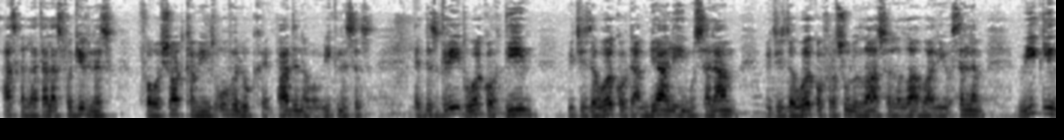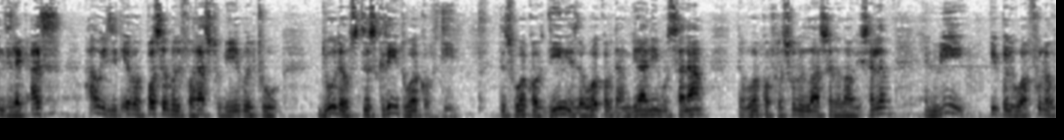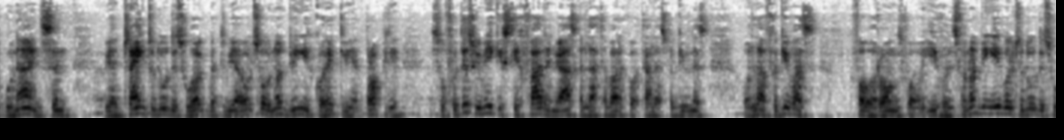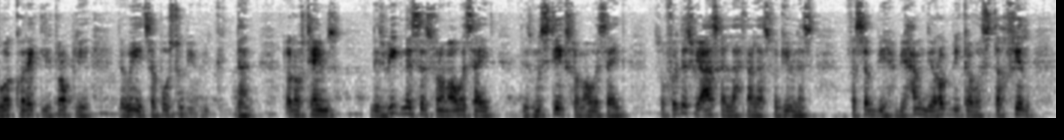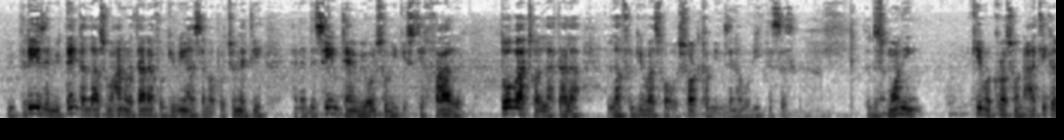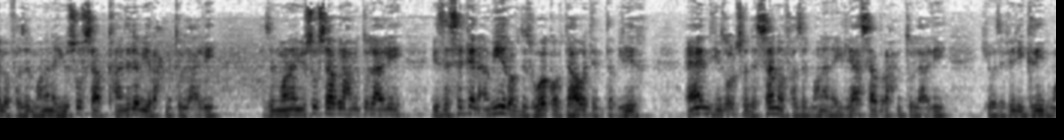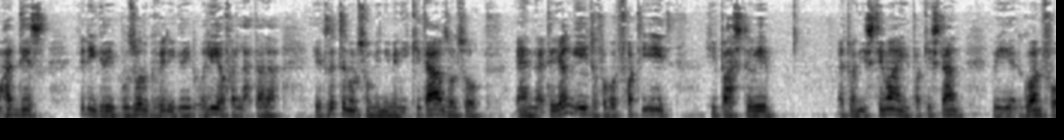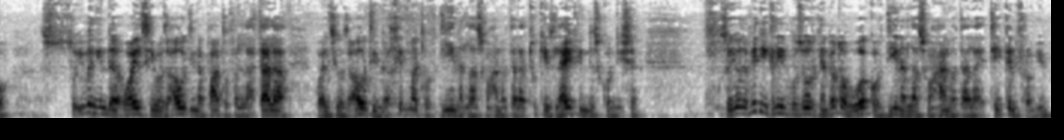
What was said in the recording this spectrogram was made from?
Ask Allah Ta'ala's forgiveness for our shortcomings, overlook and pardon our weaknesses. That this great work of deen, which is the work of the Anbiya alayhi salam, which is the work of Rasulullah sallallahu alayhi wasallam, weaklings like us, how is it ever possible for us to be able to do those, this great work of deen? This work of deen is the work of the Anbiya salam, the work of Rasulullah sallallahu alayhi wasallam, and we, people who are full of guna and sin, we are trying to do this work, but we are also not doing it correctly and properly. So for this we make istighfar and we ask Allah wa Ta'ala's forgiveness. Allah, forgive us for our wrongs, for our evils, for not being able to do this work correctly, properly, the way it's supposed to be done. A lot of times there's weaknesses from our side, there's mistakes from our side. So for this we ask Allah Ta'ala's forgiveness. فَسَبِّحْ بِحَمْدِ رَبِّكَ وَاسْتَغْفِرْ we praise and we thank Allah subhanahu wa ta'ala for giving us an opportunity and at the same time we also make istighfar, tawbah to Allah ta'ala. Allah forgive us for our shortcomings and our weaknesses. So this morning came across one article of Hazrat Maulana Yusuf Saab Kandhlawi rahmatullah ali. Hazrat Maulana Yusuf Saab rahmatullah ali is the second Amir of this work of Dawat and Tabligh and he is also the son of Hazrat Maulana Ilyas Saab rahmatullah ali. He was a very great muhaddis very great Buzurg, very great Wali of Allah Ta'ala. He had written also many, many kitabs also. And at a young age of about 48, he passed away at one istima in Pakistan where he had gone for. So even in the, whilst he was out in a part of Allah Ta'ala, whilst he was out in the khidmat of deen, Allah Subhanahu Wa Ta'ala took his life in this condition. So he was a very great Buzurg and a lot of work of deen Allah Subhanahu Wa Ta'ala had taken from him.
